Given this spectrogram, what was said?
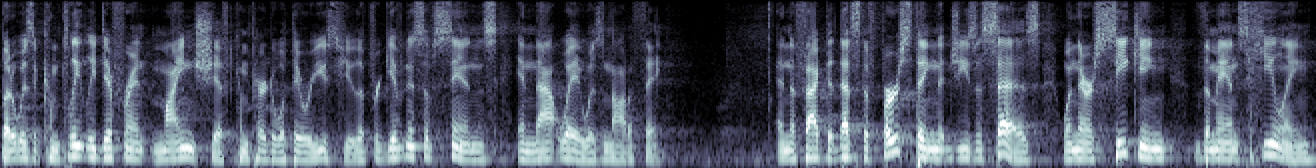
but it was a completely different mind shift compared to what they were used to. The forgiveness of sins in that way was not a thing. And the fact that that's the first thing that Jesus says when they're seeking the man's healing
